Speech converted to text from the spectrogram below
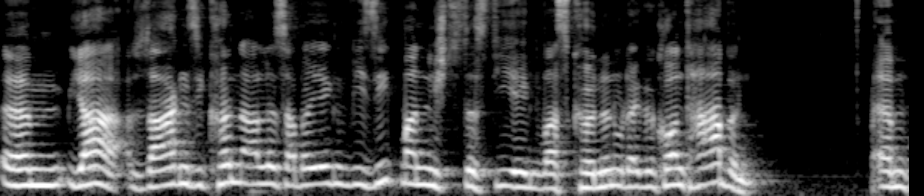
ähm, ja, sagen, sie können alles, aber irgendwie sieht man nichts, dass die irgendwas können oder gekonnt haben. Ähm,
